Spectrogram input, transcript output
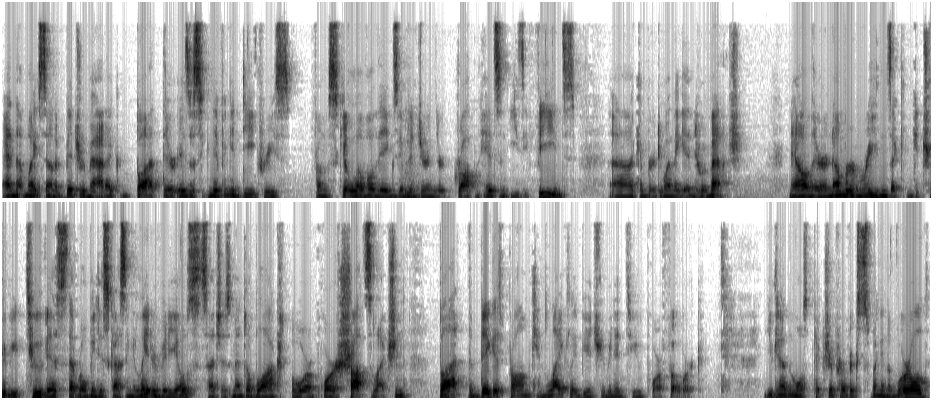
And that might sound a bit dramatic, but there is a significant decrease from the skill level they exhibited during their drop and hits and easy feeds uh, compared to when they get into a match. Now, there are a number of reasons that can contribute to this that we'll be discussing in later videos, such as mental blocks or poor shot selection, but the biggest problem can likely be attributed to poor footwork. You can have the most picture-perfect swing in the world,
